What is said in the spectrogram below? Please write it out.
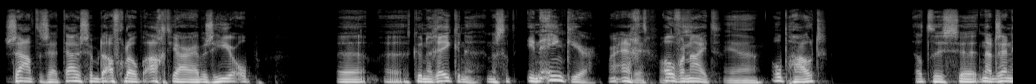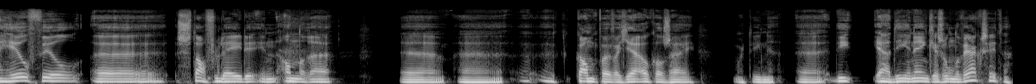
zaten zij thuis. Ze hebben de afgelopen acht jaar hebben ze hierop kunnen rekenen. En als dat in één keer, maar echt overnight Ja. ophoudt. Dat is, nou, er zijn heel veel stafleden in andere kampen, wat jij ook al zei, Martine, eh, die, ja, die in één keer zonder werk zitten.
